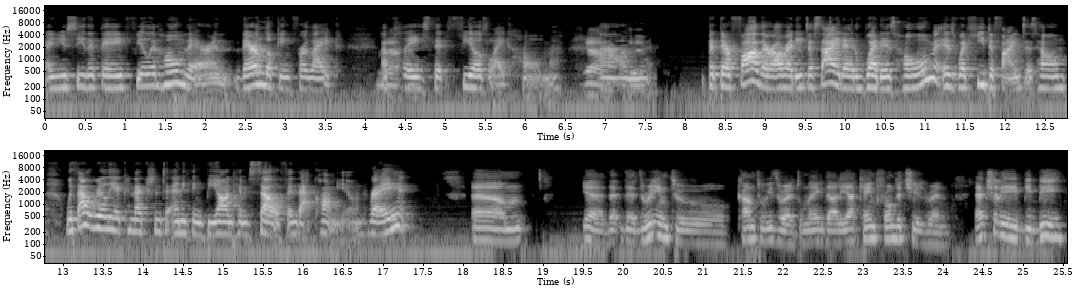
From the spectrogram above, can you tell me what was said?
and you see that they feel at home there, and they're looking for like a yeah. place that feels like home. Yeah. Um, but their father already decided what is home is what he defines as home without really a connection to anything beyond himself and that commune, right? Um, yeah, the, the dream to come to Israel to make the Aliyah came from the children. Actually, Bibi,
